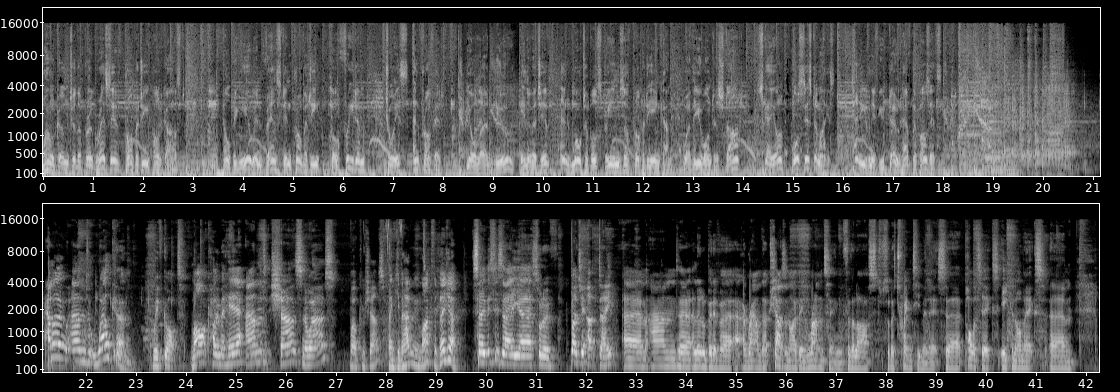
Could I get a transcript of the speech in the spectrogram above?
Welcome to the Progressive Property Podcast, helping you invest in property for freedom, choice, and profit. You'll learn new, innovative, and multiple streams of property income, whether you want to start, scale, or systemize, and even if you don't have deposits. Hello and welcome. We've got Mark Homer here and Shaz Nawaz. Welcome, Shaz. Thank you for having me, Mark. It's a pleasure. So this is a uh, sort of budget update um, and uh, a little bit of a, a roundup. Shaz and I have been ranting for the last sort of 20 minutes. Uh, politics, economics, um,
